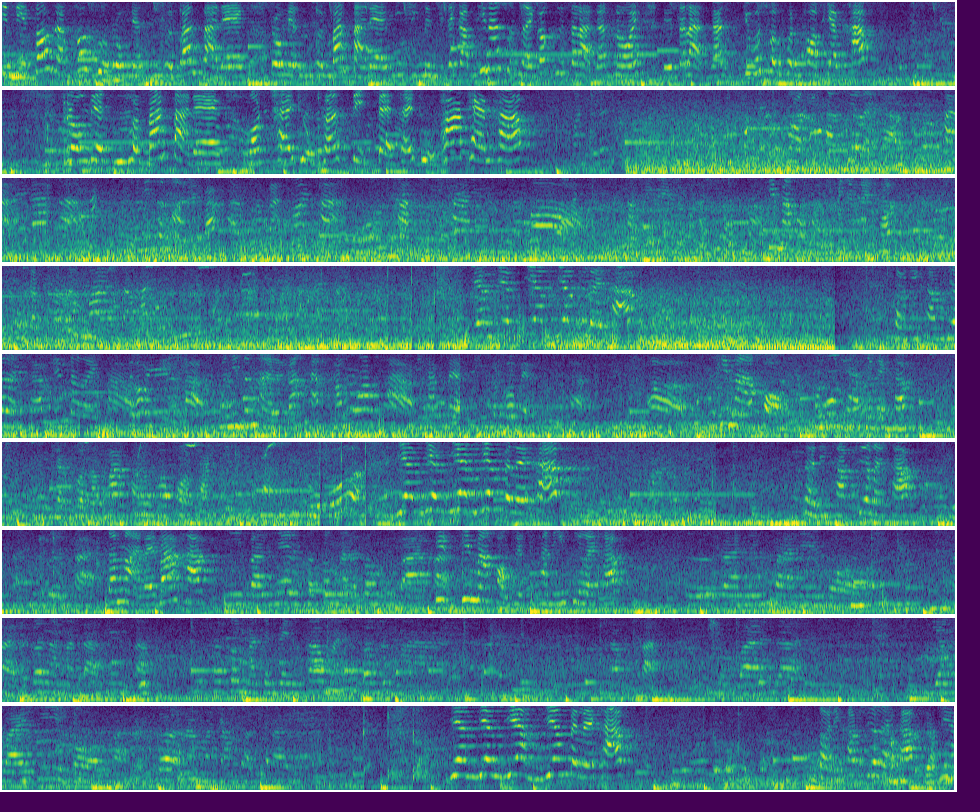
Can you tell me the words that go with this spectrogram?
ยินดีต้อนรับเข้าสู่โรงเรียนชุมชนบ้านป่าแดง โรงเรียนชุมชนบ้านป่าแดงมีอีกหนึ่งกิจกรรมที่น่าสนใจก็คือตลาดนัดน้อย หรือตลาดนัดยุวชนคนพอเพียงครับ โรงเรียนชุมชนบ้านป่าแดงงดใช้ถุงพลาสติก แต่ใช้ถุงผ้าแทนครับ สวัสดีครับชื่ออะไรครับค่ะได้ค่ะวันนี้จะหมายอะไรบ้างคะสกัดน้อยค่ะค่ะค่ะก็ค่ะเป็นยังไงคะที่มาของวันนี้เป็นยังไงครับคุณกับสนุกมากเลยค่ะเยี่ยมเยี่ยมเยี่ยมเยี่ยมไปเลยครับ ส วัสดีครับชื่ออะไรครับชื่อเตยค่ะชื่อออมสินค่ะ วันนี้จะหมายอะไรบ้างคะมะม่วงค่ะ มีทั้งแบบดิบแล้วก็แบบสุกค่ะ เอ่อที่มาของมะม่วงเนี่ยคืออะไรครับจากสวนหลังบ้านค่ะแล้วก็ปลอดสารเคมีค่ะโอ้เยี่ยมเยี่ยมเยี่ยมเยี่ยมไปเลยครับ สวัสดีครับชื่ออะไรครับชื่อเอิญค่ะจำหน่ายอะไรบ้างครับ มีปลาแห้งข้าวต้มมัดแล้วก็หมูปลาที่ที่มาของผลิตภัณฑ์นี้คืออะไรครับ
